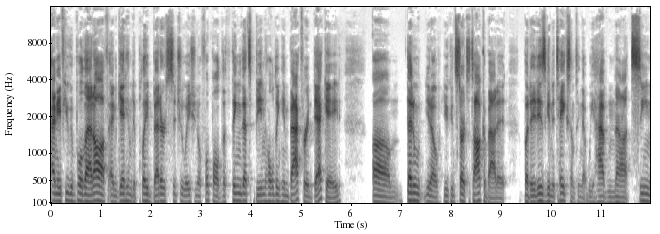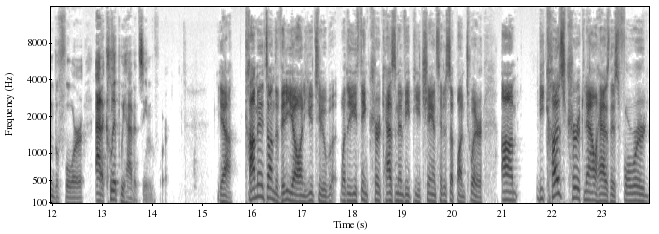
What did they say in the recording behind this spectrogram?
and if you can pull that off and get him to play better situational football, the thing that's been holding him back for a decade, um, then you know you can start to talk about it. But it is going to take something that we have not seen before at a clip we haven't seen before. Yeah. Comment on the video on YouTube whether you think Kirk has an MVP chance. Hit us up on Twitter. Um, because Kirk now has this forward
